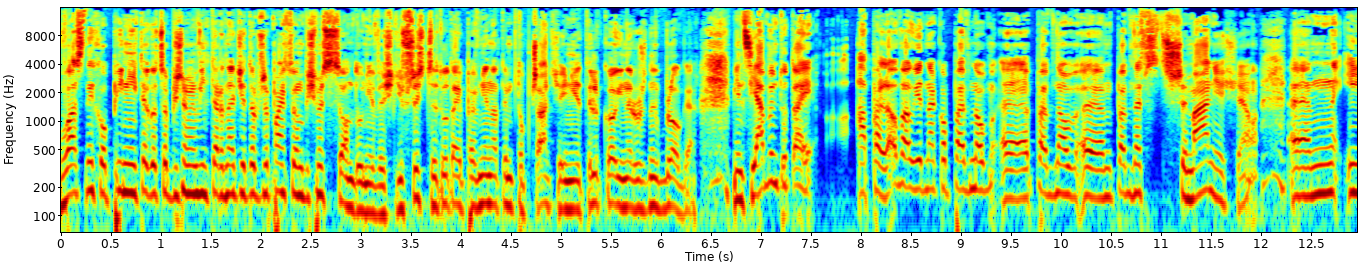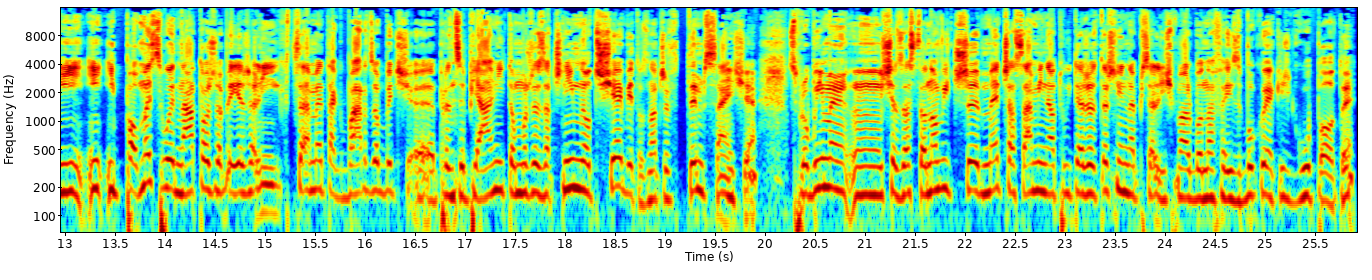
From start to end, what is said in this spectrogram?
własnych opinii, tego, co piszemy w internecie, to proszę Państwa, my byśmy z sądu nie wyszli. Wszyscy tutaj pewnie na tym topczacie i nie tylko, i na różnych blogach. Więc ja bym tutaj apelował jednak o pewną, e, pewną, e, pewne wstrzymanie się i, i, i pomysły na to, żeby jeżeli chcemy tak bardzo być e, pryncypialni, to może zacznijmy od siebie, to znaczy w tym sensie spróbujmy y, się zastanowić, czy my czasami na Twitterze też nie napisaliśmy albo na Facebooku jakieś głupoty,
